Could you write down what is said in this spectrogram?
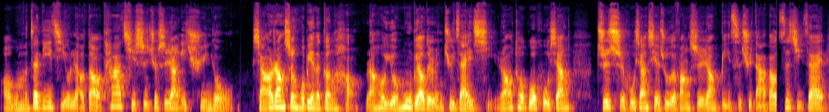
哦，我们在第一集有聊到，它其实就是让一群有想要让生活变得更好，然后有目标的人聚在一起，然后透过互相支持、互相协助的方式，让彼此去达到自己在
